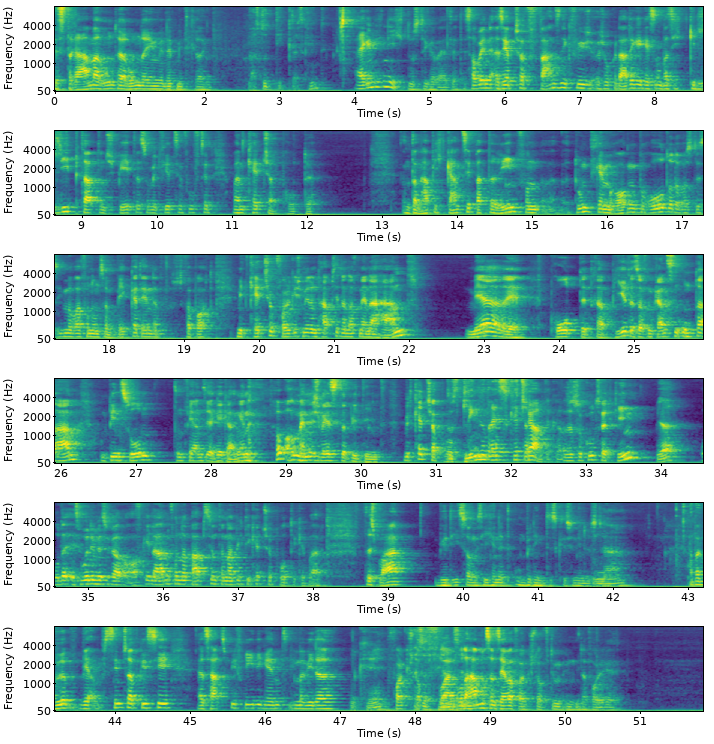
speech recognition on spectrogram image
das Drama rundherum da irgendwie nicht mitkriegen. Warst du dick als Kind? Eigentlich nicht, lustigerweise. Das habe ich, also ich habe zwar wahnsinnig viel Schokolade gegessen und was ich geliebt habe dann später, so mit 14, 15, waren Ketchupbrote. Und dann habe ich ganze Batterien von äh, dunklem Roggenbrot oder was das immer war von unserem Bäcker, den er verbraucht, mit Ketchup vollgeschmiert und habe sie dann auf meiner Hand mehrere Brote drapiert, also auf dem ganzen Unterarm und bin so zum Fernseher gegangen, habe auch meine Schwester bedient mit Du Ketchupbrot. hast links und rechts Ketchup Ja, gehabt. also so gut es halt ging. Ja? Oder es wurde mir sogar auch aufgeladen von der Babsi und dann habe ich die Ketchupbrote gebracht. Das war, würde ich sagen, sicher nicht unbedingt das Gesündeste. Nein. Aber wir, wir sind so ein bisschen ersatzbefriedigend immer wieder Okay. vollgestopft Also worden. Oder haben uns dann selber vollgestopft in, in der Folge.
